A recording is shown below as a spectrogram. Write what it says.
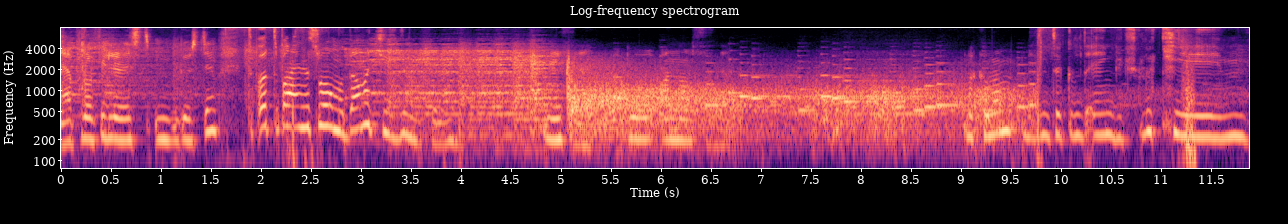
Yani profil resmimi gösteririm. Tıpa tıpa aynısı olmadı ama çizdim bir. Neyse bu anlamsızdı. Bakalım bizim takımda en güçlü kim?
